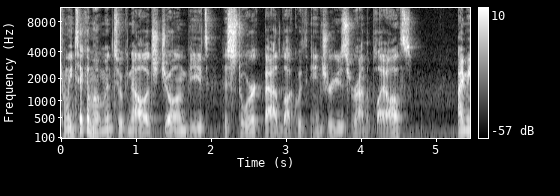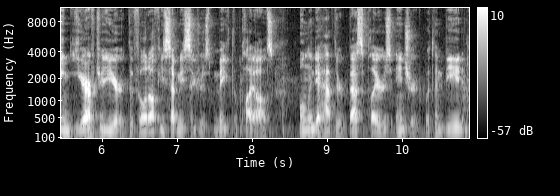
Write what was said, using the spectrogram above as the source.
Can we take a moment to acknowledge Joel Embiid's historic bad luck with injuries around the playoffs? I mean, year after year, the Philadelphia 76ers make the playoffs only to have their best players injured, with Embiid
